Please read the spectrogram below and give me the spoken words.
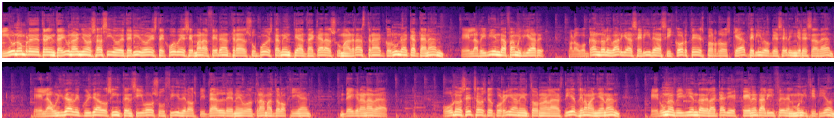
Y un hombre de 31 años ha sido detenido este jueves en Maracena tras supuestamente atacar a su madrastra con una katana en la vivienda familiar, provocándole varias heridas y cortes por los que ha tenido que ser ingresada en la unidad de cuidados intensivos UCI del Hospital de Neurotraumatología de Granada. Unos hechos que ocurrían en torno a las 10 de la mañana en una vivienda de la calle Generalife del municipio,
